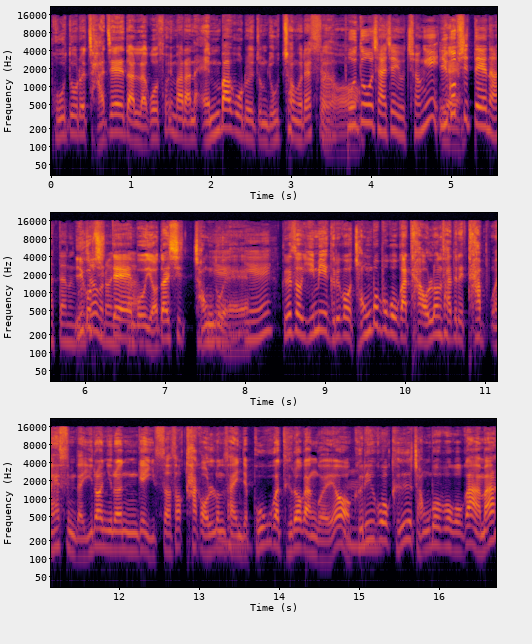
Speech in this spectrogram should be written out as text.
보도를 자제해달라고 소위 말하는 엠바고를 좀 요청을 자, 했어요. 보도 자제 요청이 예. 7시 때에 나왔다는 거죠. 7시 그러니까. 때뭐 8시 정도에. 예, 예. 그래서 이미 그리고 정보 보고가 다 언론사들이 다 했습니다. 이런 이런 게 있어서 각 언론사에 이제 보고가 들어간 거예요. 음. 그리고 그 정보 보고가 아마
